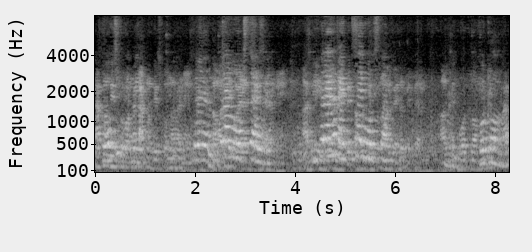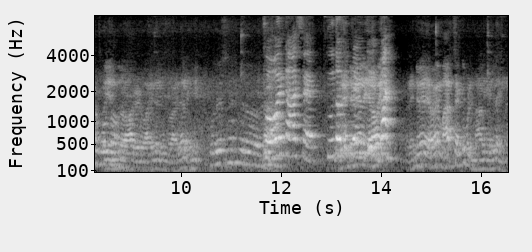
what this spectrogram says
కట్నం తీసుకోకుండా కట్నం తీసుకున్నారని రెండు వేల ఇరవై మార్చి అంటే ఇప్పుడు నాలుగేళ్ళు అయింది.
